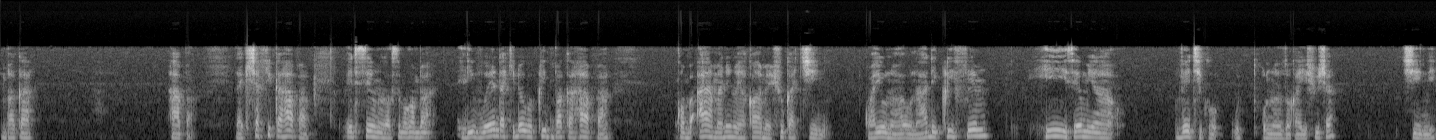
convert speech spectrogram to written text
mpaka hapa. Yakishafika hapa, let's say unaweza kusema kwamba ilivyoenda kidogo clip mpaka hapa, kwamba haya maneno yakawa yameshuka chini. Kwa hiyo una, una add clip frame hii sehemu ya vertical unaweza ukaishusha chini,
